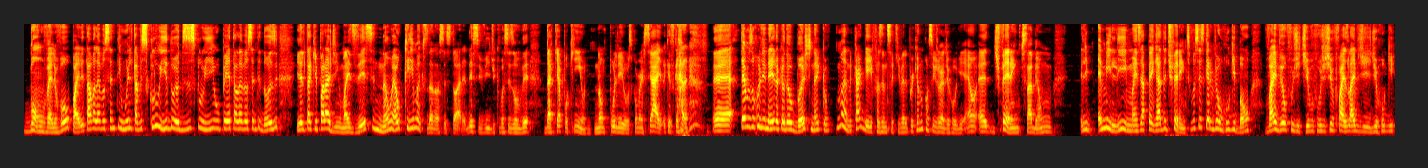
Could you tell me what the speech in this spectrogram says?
bom, velho, vou upar. Ele tava level 101, ele tava excluído, eu desexcluí, o P o level 112 e ele tá aqui paradinho. Mas esse não é o clímax da nossa história, desse vídeo que vocês vão ver daqui a pouquinho. Não pule os comerciais, aqueles caras. É, temos o Rulineiro que eu dei o bust, né, que eu, mano, caguei fazendo isso aqui, velho, porque eu não consigo jogar de Rug. É, é diferente, sabe? É um... Ele é melee, mas a pegada é diferente. Se vocês querem ver um Rug bom, vai ver o Fugitivo. O Fugitivo faz live de, de Rug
